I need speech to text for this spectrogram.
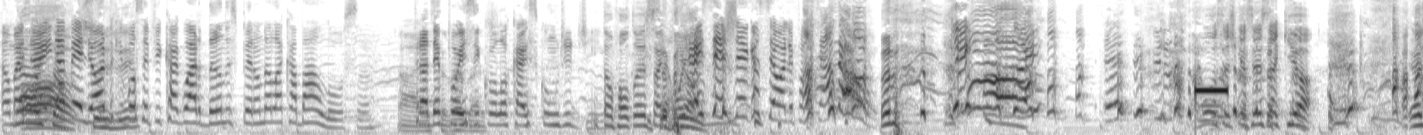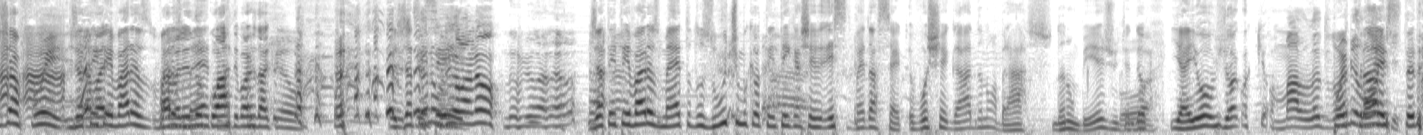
Não, mas Não, é ainda então, melhor do que você ficar guardando, esperando ela acabar a louça. Ah, pra isso é depois ir verdade. colocar escondidinho. Então faltou esse é aqui. ruim. Aí você chega, você olha e fala assim, ah não! Quem foi? Você esqueceu esse aqui, ó. Eu já fui, já Tava- tentei vários, Tava vários ali no quarto embaixo da cama. Eu já Você não tentei, viu lá, não? Não viu lá, não? já tentei vários métodos. O último que eu tentei, que achei, esse vai dar certo. Eu vou chegar dando um abraço, dando um beijo, entendeu? E aí eu jogo aqui, ó. Malandro, Por não é trás, entendeu?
